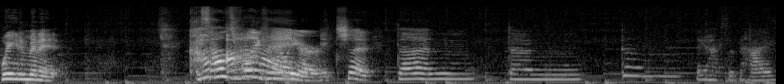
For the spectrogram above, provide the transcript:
Wait a minute. Come sounds really familiar. It should. Dun dun dun. I think it has to be high.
